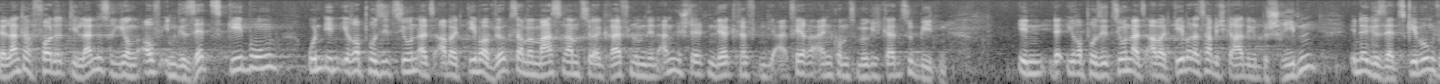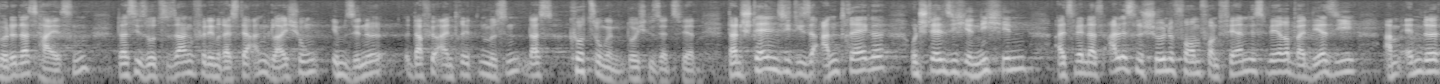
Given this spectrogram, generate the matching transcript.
der Landtag fordert die Landesregierung auf, in Gesetzgebung und in ihrer Position als Arbeitgeber wirksame Maßnahmen zu ergreifen, um den angestellten Lehrkräften die faire Einkommensmöglichkeiten zu bieten. In Ihrer Position als Arbeitgeber, das habe ich gerade beschrieben, in der Gesetzgebung würde das heißen, dass Sie sozusagen für den Rest der Angleichung im Sinne dafür eintreten müssen, dass Kürzungen durchgesetzt werden. Dann stellen Sie diese Anträge und stellen sich hier nicht hin, als wenn das alles eine schöne Form von Fairness wäre, bei der Sie am Ende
